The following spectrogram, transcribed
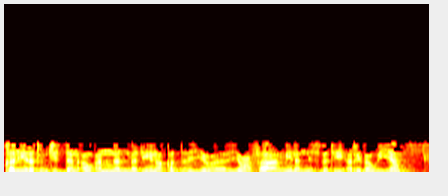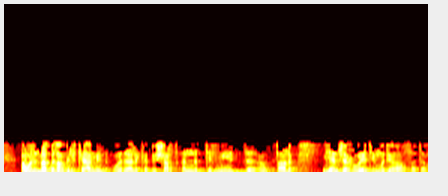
قليلة جدا أو أن المدينة قد يعفى من النسبة الربوية أو المبلغ بالكامل وذلك بشرط أن التلميذ أو الطالب ينجح ويتم دراسته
